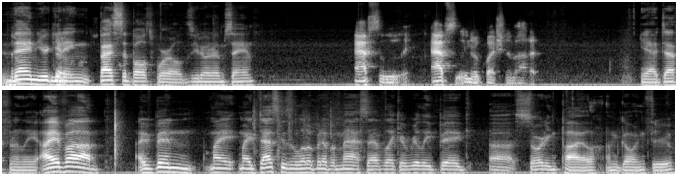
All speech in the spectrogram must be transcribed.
No, then you're no. getting best of both worlds. You know what I'm saying? Absolutely. Absolutely no question about it. Yeah, definitely. I've um I've been my my desk is a little bit of a mess. I have like a really big uh sorting pile I'm going through.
